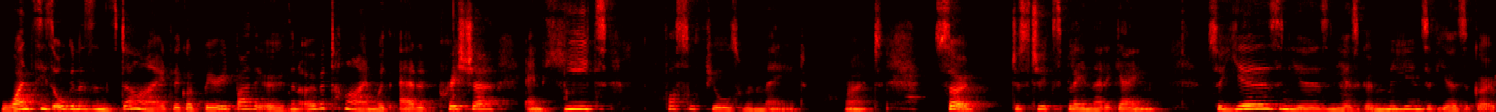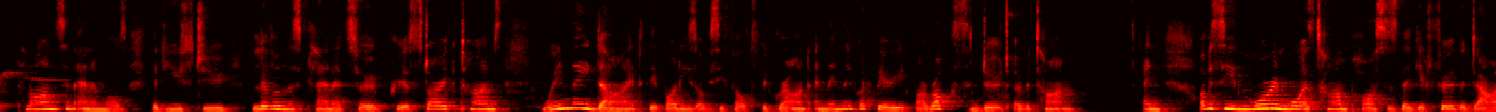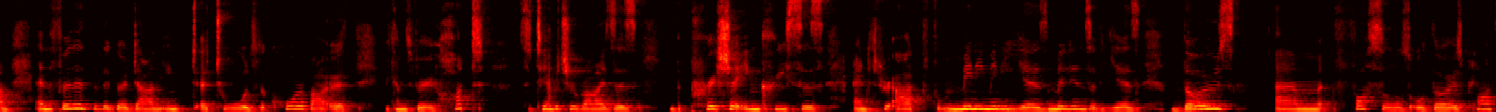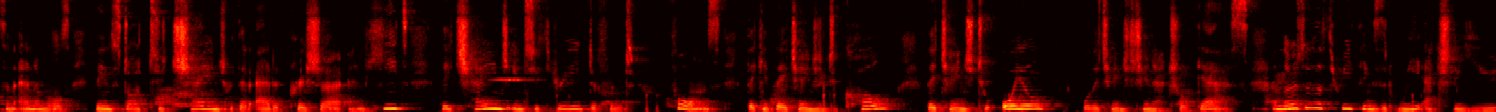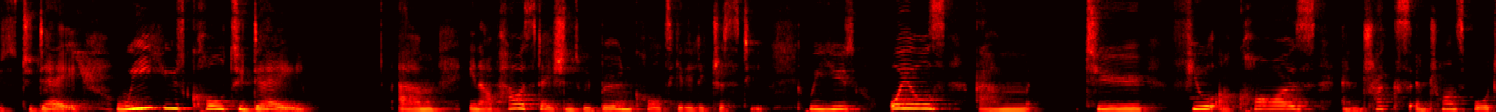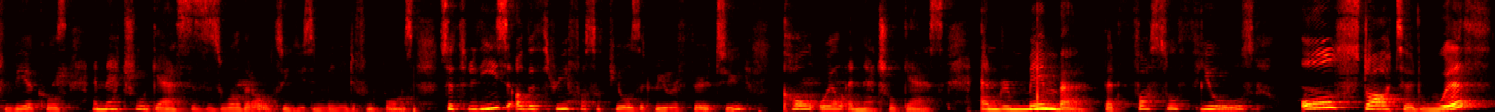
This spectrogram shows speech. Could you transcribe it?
Once these organisms died, they got buried by the earth, and over time, with added pressure and heat, fossil fuels were made. Right? So, just to explain that again. So, years and years and years ago, millions of years ago, plants and animals that used to live on this planet, so prehistoric times, when they died, their bodies obviously fell to the ground and then they got buried by rocks and dirt over time. And obviously, more and more as time passes, they get further down, and the further that they go down in, uh, towards the core of our Earth, becomes very hot so temperature rises, the pressure increases, and throughout many, many years, millions of years, those um, fossils or those plants and animals then start to change with that added pressure and heat. They change into three different forms. They can they change into coal, they change to oil, or they change to natural gas. And those are the three things that we actually use today. We use coal today um, in our power stations, we burn coal to get electricity. We use oils um, to fuel our cars and trucks and transport vehicles and natural gases as well that are also used in many different forms. So these are the three fossil fuels that we refer to, coal, oil and natural gas. And remember that fossil fuels all started with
